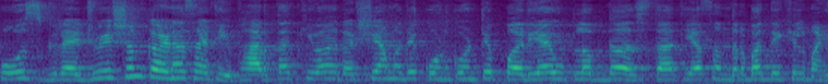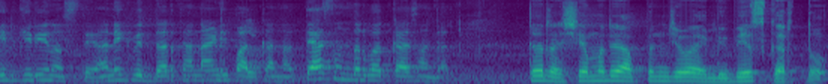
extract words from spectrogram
पोस्ट ग्रॅज्युएशन करण्यासाठी भारतात किंवा रशियामध्ये कोणकोणते पर्याय उपलब्ध असतात या संदर्भात देखील माहितगिरी नसते. अनेक विद्यार्थ्यांना आणि पालकांना. त्या संदर्भात काय सांगाल? तर रशियामध्ये आपण जेव्हा एम बी बी एस करतो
